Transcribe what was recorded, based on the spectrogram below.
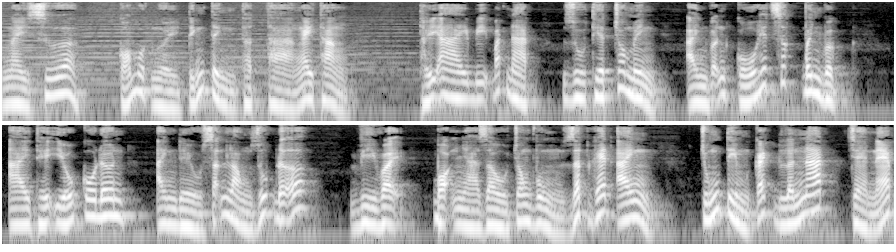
Ngày xưa, có một người tính tình thật thà ngay thẳng. Thấy ai bị bắt nạt, dù thiệt cho mình, anh vẫn cố hết sức bênh vực. Ai thế yếu cô đơn, anh đều sẵn lòng giúp đỡ. Vì vậy, bọn nhà giàu trong vùng rất ghét anh. Chúng tìm cách lấn át, chèn ép.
